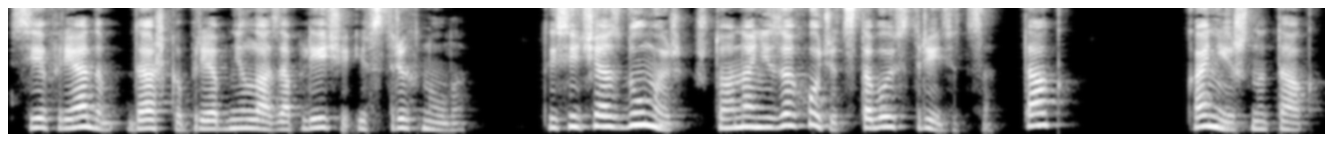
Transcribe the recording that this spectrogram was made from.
Сев рядом, Дашка приобняла за плечи и встряхнула. Ты сейчас думаешь, что она не захочет с тобой встретиться, так? Конечно, так.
